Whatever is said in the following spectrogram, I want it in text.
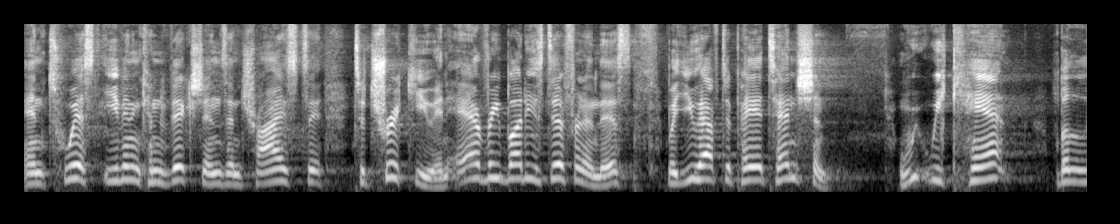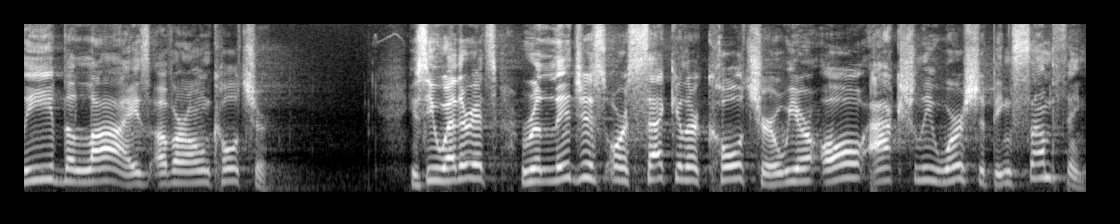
and twists even convictions and tries to, to trick you. And everybody's different in this, but you have to pay attention. We, we can't believe the lies of our own culture. You see, whether it's religious or secular culture, we are all actually worshiping something.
